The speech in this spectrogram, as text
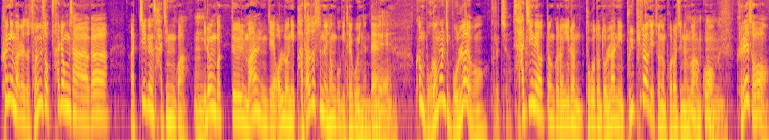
흔히 말해서 전속 촬영사가 아, 찍은 사진과 음. 이런 것들만 이제 언론이 받아서 쓰는 형국이 되고 있는데 네. 그럼 뭐가 뭔지 몰라요. 그렇죠. 사진의 어떤 그런 이런 두고도 논란이 불필요하게 저는 벌어지는 것 같고 음, 그래서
